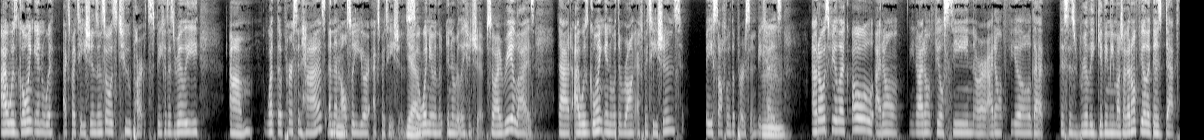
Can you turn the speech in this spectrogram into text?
I was going in with expectations, and so it's two parts because it's really um, what the person has, and then also your expectations. Mm-hmm. Yeah. So when you're in- in a relationship, so I realized that I was going in with the wrong expectations based off of the person because Mm. I would always feel like, oh, I don't, you know, I don't feel seen, or I don't feel that this is really giving me much. Like I don't feel like there's depth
